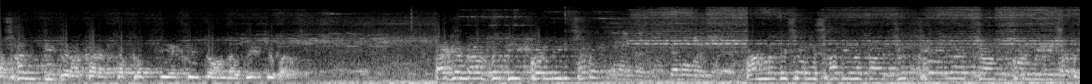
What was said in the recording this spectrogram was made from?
অশান্তিতে রাখার একটা প্রক্রিয়া কিন্তু আমরা দেখতে পাচ্ছি একজন রাজনৈতিক কর্মী হিসাবে বাংলাদেশের স্বাধীনতার যুদ্ধের একজন কর্মী হিসাবে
